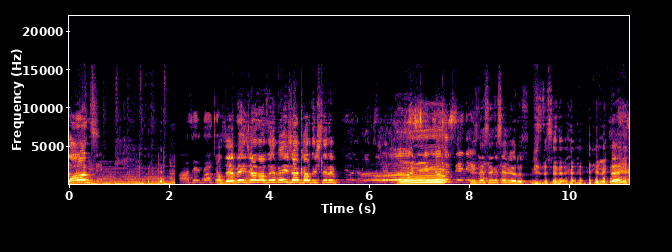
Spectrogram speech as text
dans. Azerbaycan. Azerbaycan, Azerbaycan kardeşlerim. Biz de seni seviyoruz. Biz de seni. Birlikte.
